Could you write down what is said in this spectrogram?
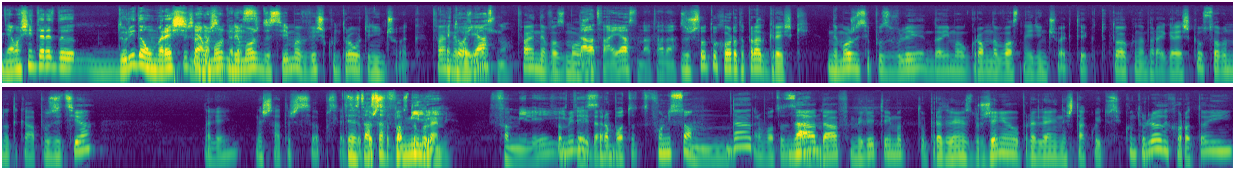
нямаш интерес да... Дори да умреш, Слушай, не, нямаш може, не може да си има виж контрол от един човек. Това е, Е, то е невъзможно. ясно. Това е невъзможно. Да, да, това е ясно, да, това да. Защото хората правят грешки. Не може да се позволи да има огромна власт на един човек, тъй като той ако направи грешка, особено на такава позиция, нали, нещата ще са Те последствията това ще са са доста фамилии. големи. фамилии, Фамилии, и те да. работят в унисон. Да, работят Да, заедно. да, фамилиите имат определени сдружения, определени неща, които си контролират хората и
